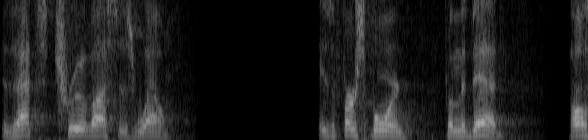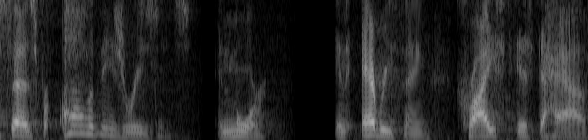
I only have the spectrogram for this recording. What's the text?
Because that's true of us as well. He's the firstborn from the dead. Paul says, for all of these reasons and more, in everything, Christ is to have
